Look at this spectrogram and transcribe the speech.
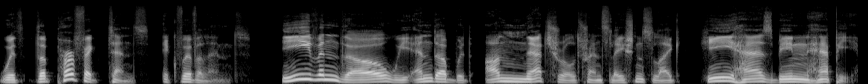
with the perfect tense equivalent. Even though we end up with unnatural translations like, he has been happy.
